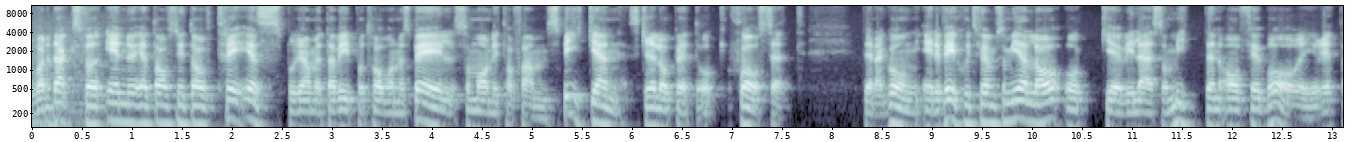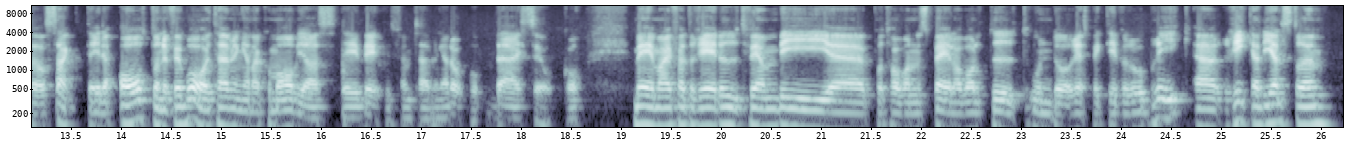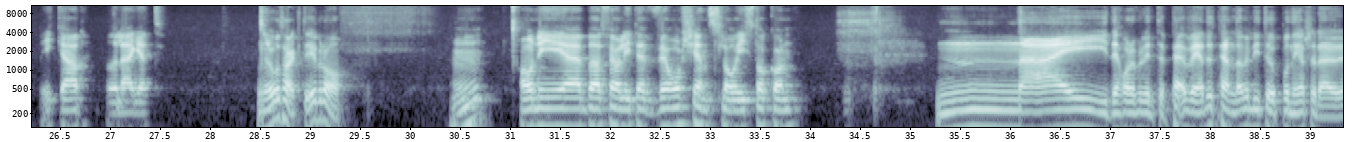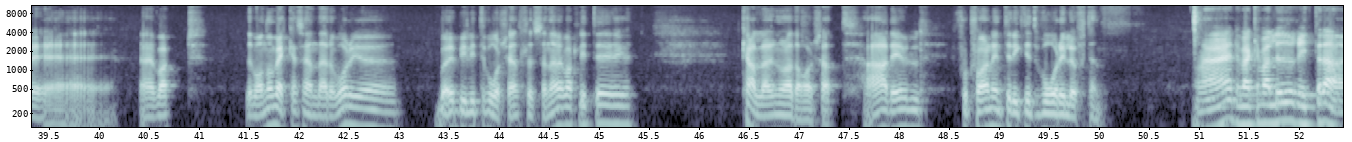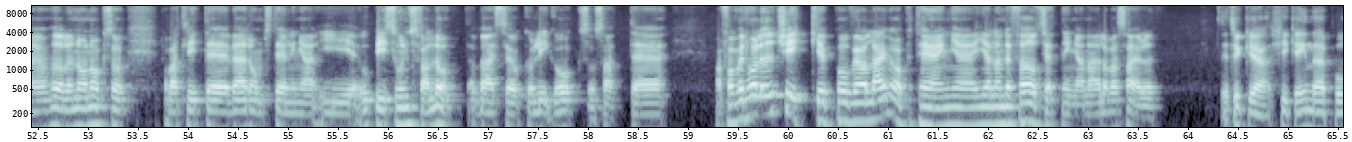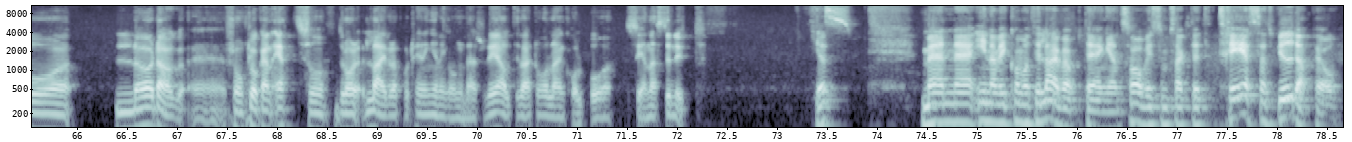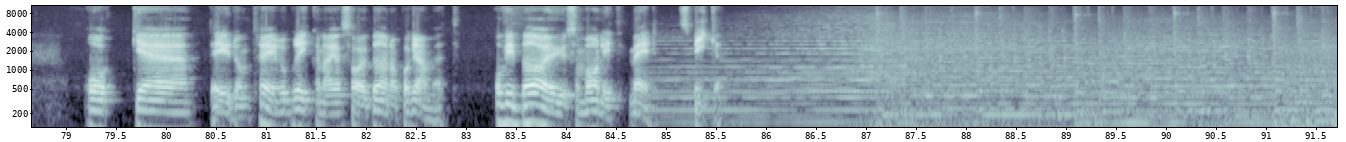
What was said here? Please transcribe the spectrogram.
Då var det dags för ännu ett avsnitt av 3S, programmet där vi på Travande Spel som vanligt tar fram spiken, skrälloppet och chaset. Denna gång är det V75 som gäller och eh, vi läser mitten av februari. Rättare sagt det är det 18 februari tävlingarna kommer avgöras. Det är V75-tävlingar då på Bergsåker. Med mig för att reda ut vem vi eh, på Travande Spel har valt ut under respektive rubrik är Rickard Hjellström. Rickard, hur är läget? Jo tack, det är bra. Mm. Har ni eh, börjat få lite vårkänslor i Stockholm? Mm, nej, det har det väl inte. Vädret pendlar väl lite upp och ner så där. Eh, det, har varit, det var någon vecka sedan där, då var det ju, började bli lite vårkänsla. Sen har det varit lite kallare några dagar så att ja, det är väl fortfarande inte riktigt vår i luften. Nej, det verkar vara lurigt det där. Jag hörde någon också. Det har varit lite väderomställningar i, uppe i Sundsvall då, där Bergsåker ligger också. Så att eh, man får väl hålla utkik på vår live-rapportering eh, gällande förutsättningarna, eller vad säger du? Det tycker jag. Kika in där på lördag. Eh, från klockan ett så drar live-rapporteringen igång där, så det är alltid värt att hålla en koll på senaste nytt. Yes. Men eh, innan vi kommer till live-rapporteringen så har vi som sagt ett tres att bjuda på. Och eh, det är ju de tre rubrikerna jag sa i början av programmet. Och vi börjar ju som vanligt med spiken.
